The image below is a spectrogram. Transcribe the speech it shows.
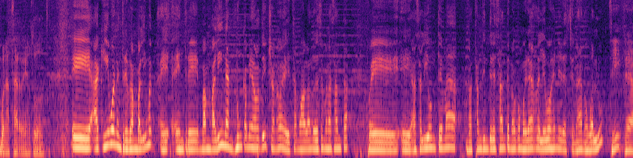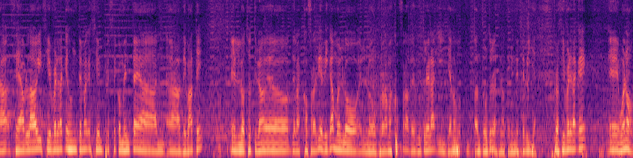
Buenas tardes a todos. Eh, aquí, bueno, entre, bambalinas, eh, entre bambalinas, nunca mejor dicho, ¿no? Eh, estamos hablando de Semana Santa, pues ha salido un tema bastante interesante, ¿no? Como era el relevo generacional, ¿no, Juanlu? Sí, se ha, se ha hablado y sí es verdad que es un tema que siempre se comenta a, debate en los tertulianos de, las cofradías, digamos, en, los- programas cofrades de Utrera y ya no tanto de Utrera, sino también de Sevilla. Pero sí es verdad que, bueno,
